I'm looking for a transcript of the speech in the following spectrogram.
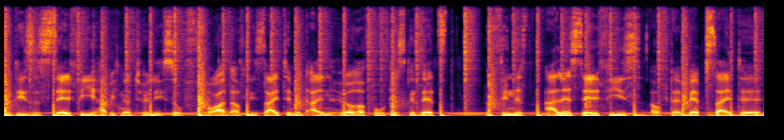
Und dieses Selfie habe ich natürlich sofort auf die Seite mit allen Hörerfotos gesetzt. Du findest alle Selfies auf der Webseite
